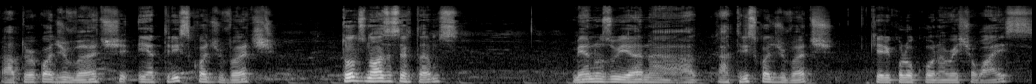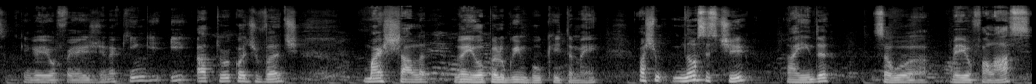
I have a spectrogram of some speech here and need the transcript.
Ator coadjuvante e atriz coadjuvante. Todos nós acertamos. Menos o Ian, a, a atriz coadjuvante, que ele colocou na Rachel Weisz. Quem ganhou foi a Regina King. E ator coadjuvante, Marshala, ganhou pelo Green Book também. Acho, não assisti ainda, se eu meio falasse.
